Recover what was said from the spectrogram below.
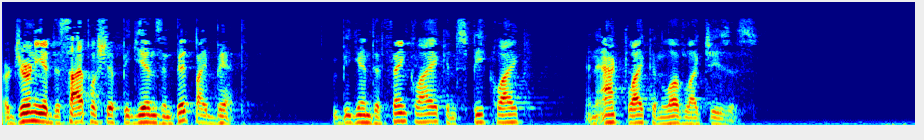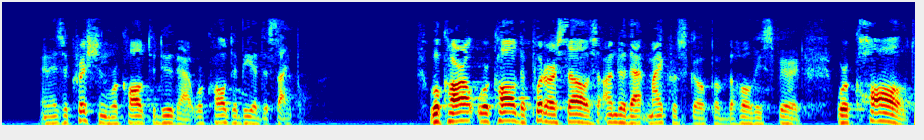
our journey of discipleship begins, and bit by bit, we begin to think like and speak like and act like and love like Jesus. And as a Christian, we're called to do that. We're called to be a disciple. We're called, we're called to put ourselves under that microscope of the Holy Spirit. We're called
